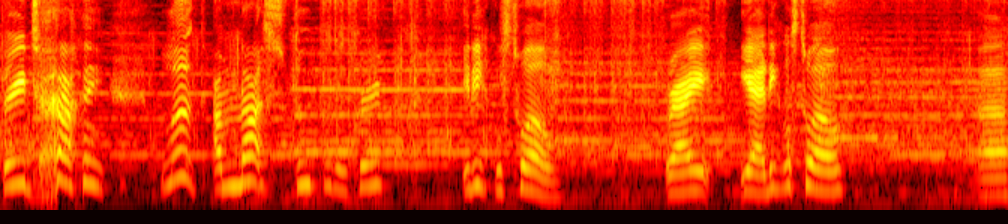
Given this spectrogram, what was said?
three times. Look, I'm not stupid, okay? It equals 12, right? Yeah, it equals 12. Uh,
